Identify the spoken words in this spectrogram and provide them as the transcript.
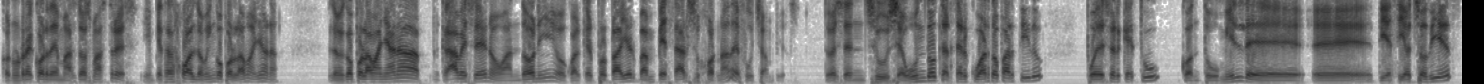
con un récord de más 2 más 3, y empiezas a jugar el domingo por la mañana, el domingo por la mañana Gravesen o Andoni o cualquier pro player va a empezar su jornada de Food Champions. Entonces en su segundo, tercer, cuarto partido, puede ser que tú, con tu humilde eh, 18-10,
